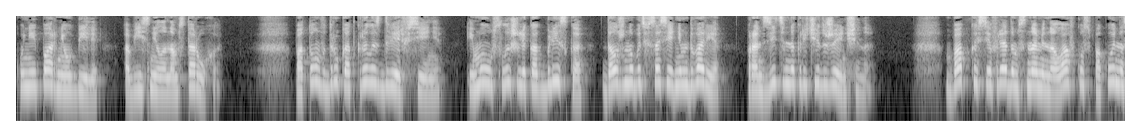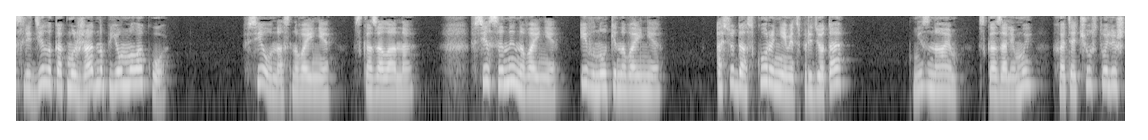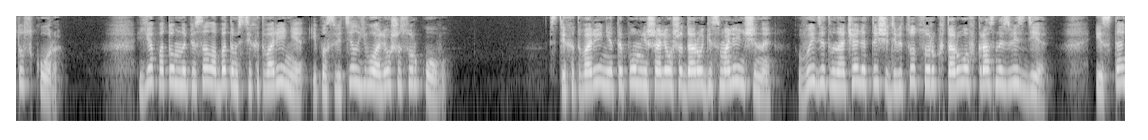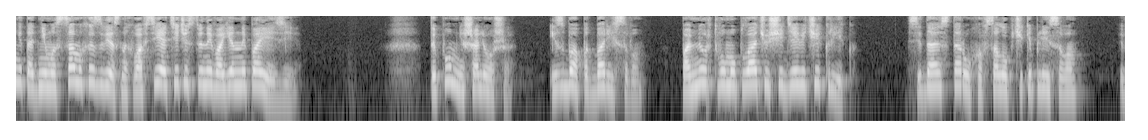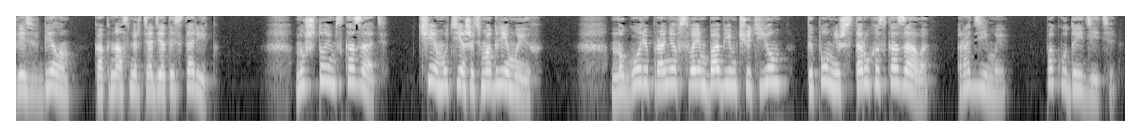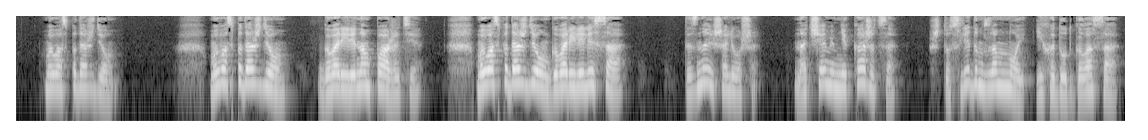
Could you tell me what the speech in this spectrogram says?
«У ней парня убили», — объяснила нам старуха. Потом вдруг открылась дверь в сене, и мы услышали, как близко, Должно быть в соседнем дворе, пронзительно кричит женщина. Бабка, сев рядом с нами на лавку, спокойно следила, как мы жадно пьем молоко. «Все у нас на войне», — сказала она. «Все сыны на войне и внуки на войне. А сюда скоро немец придет, а?» «Не знаем», — сказали мы, хотя чувствовали, что скоро. Я потом написал об этом стихотворение и посвятил его Алёше Суркову. Стихотворение «Ты помнишь, Алёша, дороги Смоленщины» выйдет в начале 1942 в «Красной звезде» и станет одним из самых известных во всей отечественной военной поэзии. Ты помнишь, Алёша, изба под Борисовым, по мертвому плачущий девичий крик, седая старуха в солопчике плисовом, весь в белом, как насмерть одетый старик. Ну что им сказать? Чем утешить могли мы их? Но горе проняв своим бабьим чутьем, ты помнишь, старуха сказала, «Родимые, покуда идите, мы вас подождем». «Мы вас подождем», — говорили нам пажити. «Мы вас подождем», — говорили леса. Ты знаешь, Алеша, ночами мне кажется, что следом за мной их идут голоса.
